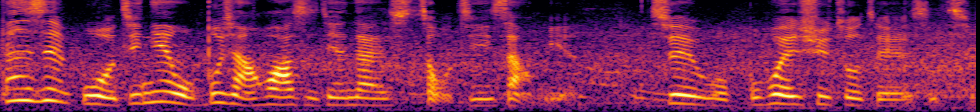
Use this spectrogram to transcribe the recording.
但是我今天我不想花时间在手机上面，所以我不会去做这些事情。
